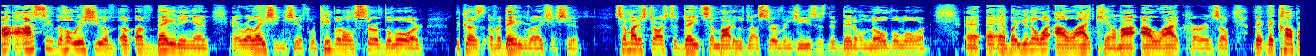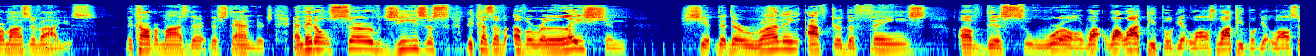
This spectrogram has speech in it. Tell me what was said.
I, I see the whole issue of, of, of dating and, and relationships where people don't serve the Lord because of a dating relationship. Somebody starts to date somebody who's not serving Jesus. They, don't know the Lord. And, and, but you know what? I like him. I, I like her. And so they, they compromise their values. They compromise their, their standards. And they don't serve Jesus because of, of a relation ship, they're running after the things of this world. Why, why, why, people get lost, why people get lost.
